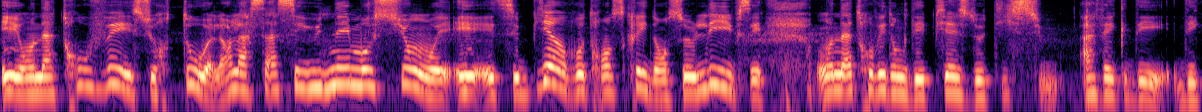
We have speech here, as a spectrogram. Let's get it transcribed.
Et on a trouvé surtout, alors là, ça c'est une émotion et, c'est bien retranscrit dans ce livre. C'est, on a trouvé donc des pièces de tissu avec des, des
